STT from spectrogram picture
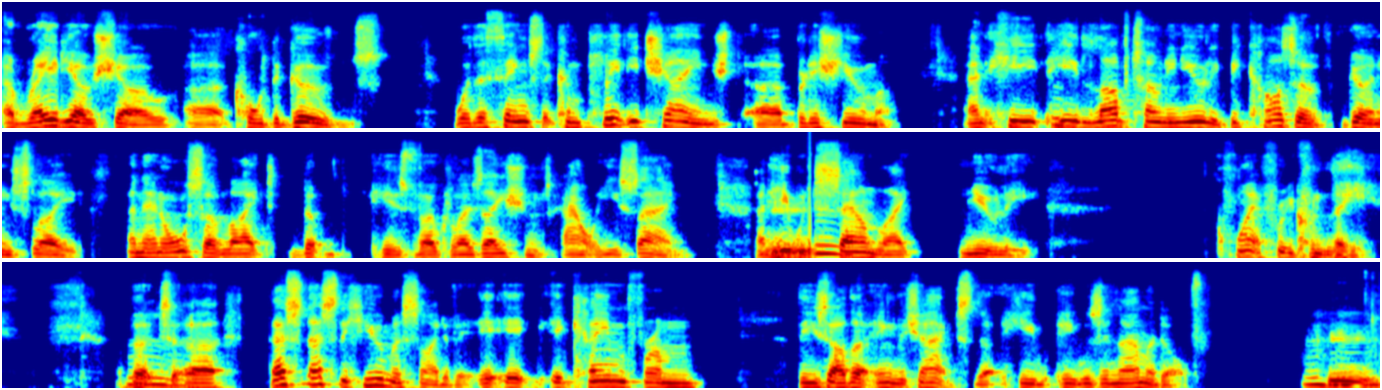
a, radio show uh, called The Goons were the things that completely changed uh, British humor. And he he mm. loved Tony Newley because of Gurney Slade, and then also liked the, his vocalizations, how he sang, and he would mm. sound like Newley quite frequently. But mm. uh, that's that's the humor side of it. It, it. it came from these other English acts that he he was enamored of. Mm-hmm.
